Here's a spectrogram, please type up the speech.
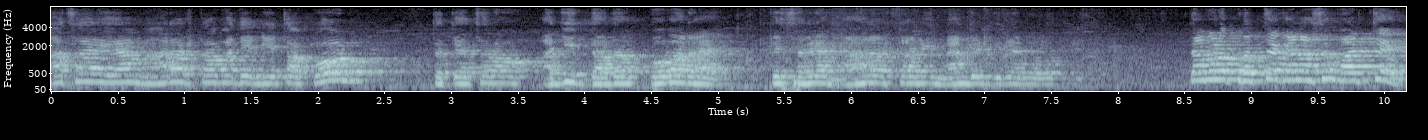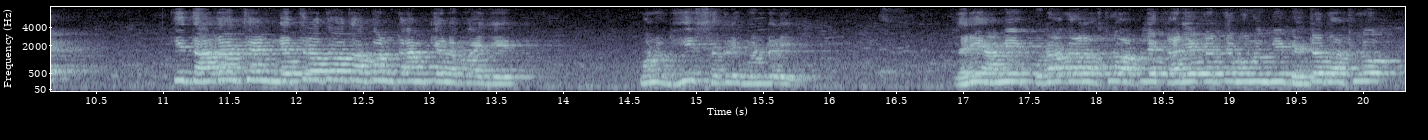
असा या महाराष्ट्रामध्ये नेता कोण? तर त्याचं नाव अजितदादा पवार आहे. ते सगळ्या महाराष्ट्राने नांदेड जिल्ह्याने ओळखले. त्यामुळे प्रत्येकाला असं वाटतंय की दादांच्या नेतृत्वात आपण काम केलं पाहिजे. म्हणून ही सगळी मंडळी जरी आम्ही पुढाकार असलो आपले कार्यकर्ते म्हणून मी भेटत असलो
